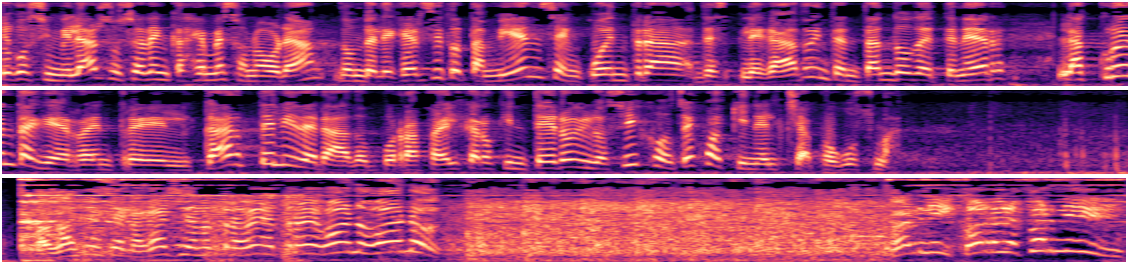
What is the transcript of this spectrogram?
Algo similar sucede en Cajeme, Sonora, donde el ejército también se encuentra desplegado intentando detener la cruenta guerra entre el cártel liderado por Rafael Caro Quintero y los hijos de Joaquín El Chapo Guzmán. Agáchense, agáchense otra vez, otra vez, vámonos, vámonos. Ferni, córrele, Ferni.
